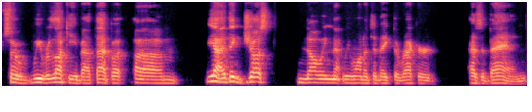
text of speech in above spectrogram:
so we were lucky about that. But um, yeah, I think just knowing that we wanted to make the record as a band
